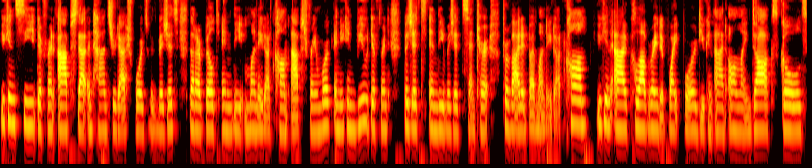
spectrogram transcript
you can see different apps that enhance your dashboards with widgets that are built in the Monday.com apps framework. And you can view different widgets in the widget center provided by Monday.com. You can add collaborative whiteboard, you can add online docs, goals,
